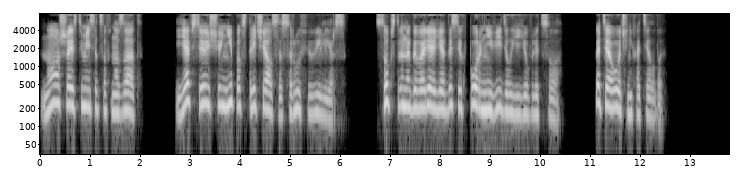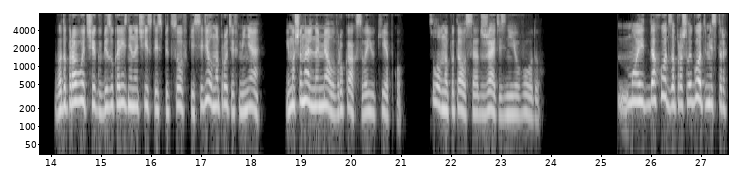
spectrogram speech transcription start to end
Но шесть месяцев назад я все еще не повстречался с Руфи Уильерс. Собственно говоря, я до сих пор не видел ее в лицо, хотя очень хотел бы. Водопроводчик в безукоризненно чистой спецовке сидел напротив меня и машинально мял в руках свою кепку, словно пытался отжать из нее воду. «Мой доход за прошлый год, мистер...»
